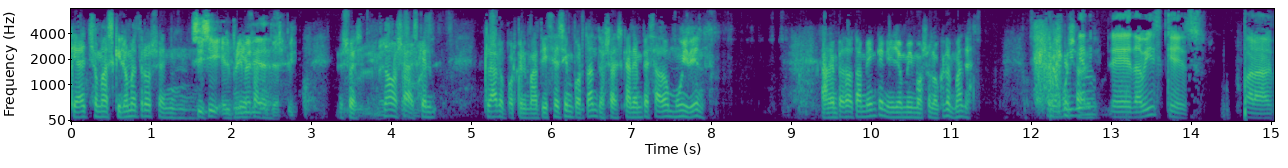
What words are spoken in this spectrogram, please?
que ha hecho más kilómetros en Sí, sí, el primer 10 día de test. Eso es. No, o sea, es que, el- claro, porque el matiz es importante. O sea, es que han empezado muy bien. Han empezado tan bien que ni ellos mismos se lo creen, vaya. Pero muy bien, eh, David, que es para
